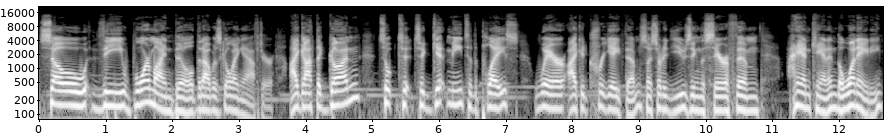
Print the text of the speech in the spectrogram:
So the Warmind build that I was going after, I got the gun to, to, to get me to the place where I could create them. So I started using the Seraphim hand cannon, the 180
